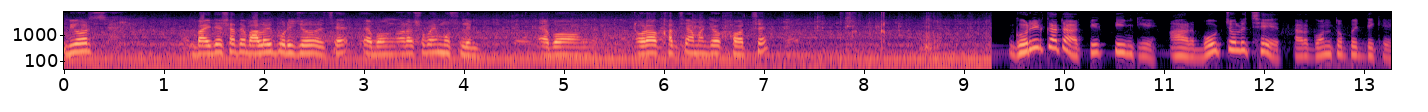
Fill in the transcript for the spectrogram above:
ভিউয়ার্স ভাইদের সাথে ভালোই পরিচয় হয়েছে এবং ওরা সবাই মুসলিম এবং ওরাও খাচ্ছে আমাকেও খাওয়াচ্ছে ঘড়ির কাটা ঠিক তিনটে, আর বোট চলেছে তার গন্তব্যের দিকে।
